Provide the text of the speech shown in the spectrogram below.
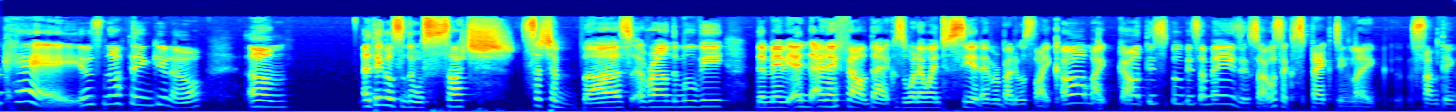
okay. It was nothing, you know." Um, I think also there was such such a buzz around the movie that maybe and, and I felt that because when I went to see it everybody was like oh my god this movie is amazing. So I was expecting like something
